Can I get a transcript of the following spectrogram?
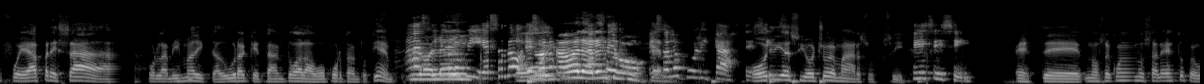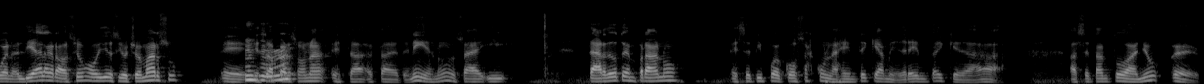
fue apresada por la misma dictadura que tanto alabó por tanto tiempo. Ah, lo, sí, lo vi, eso, no, eso, lo publicaste, eso lo publicaste. Hoy 18 de marzo, sí. Sí, sí, sí. Este, no sé cuándo sale esto, pero bueno, el día de la grabación, hoy 18 de marzo, eh, esa persona está, está detenida, ¿no? O sea, y tarde o temprano, ese tipo de cosas con la gente que amedrenta y que da, hace tanto daño, eh,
